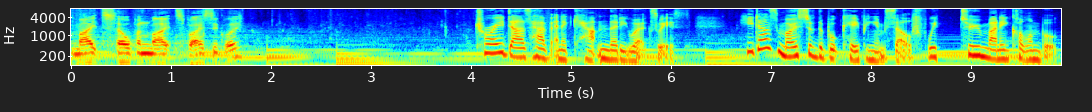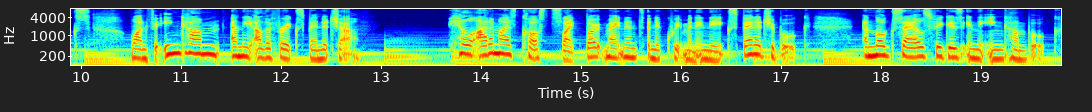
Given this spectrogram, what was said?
mates helping mates basically. Troy does have an accountant that he works with. He does most of the bookkeeping himself with two money column books, one for income and the other for expenditure. He'll itemise costs like boat maintenance and equipment in the expenditure book and log sales figures in the income book.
